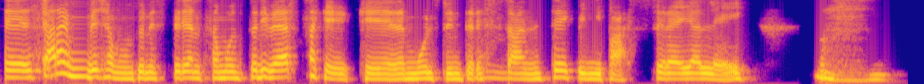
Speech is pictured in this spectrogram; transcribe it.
Eh, Sara invece ha avuto un'esperienza molto diversa che, che è molto interessante, quindi passerei a lei.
